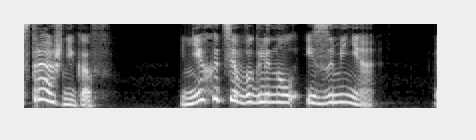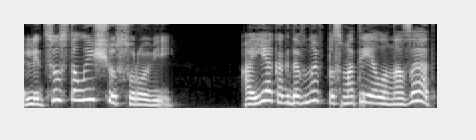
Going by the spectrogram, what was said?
стражников нехотя выглянул из-за меня. Лицо стало еще суровей. А я, когда вновь посмотрела назад,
